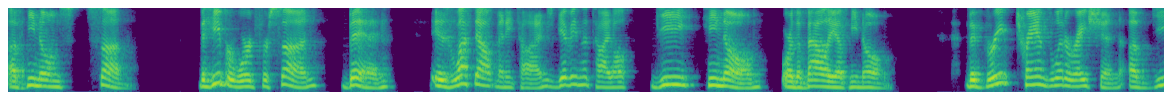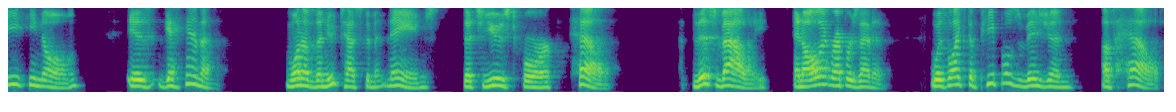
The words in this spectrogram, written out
of Hinnom's son. The Hebrew word for son, Ben, is left out many times, giving the title Gi Hinnom or the valley of Hinnom. The Greek transliteration of Gi Hinnom is Gehenna, one of the New Testament names that's used for hell. This valley and all it represented was like the people's vision of hell.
